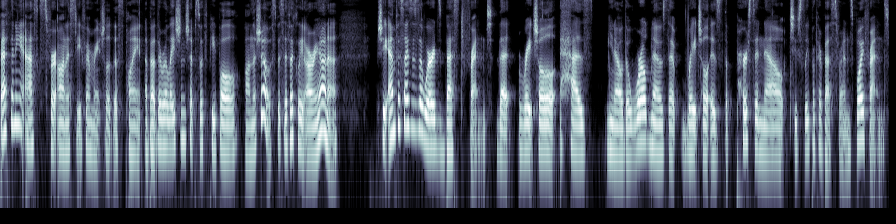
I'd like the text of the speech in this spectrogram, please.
Bethenny asks for honesty from Rachel at this point about the relationships with people on the show, specifically Ariana. She emphasizes the words best friend, that Rachel has you know, the world knows that Rachel is the person now to sleep with her best friend's boyfriend.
